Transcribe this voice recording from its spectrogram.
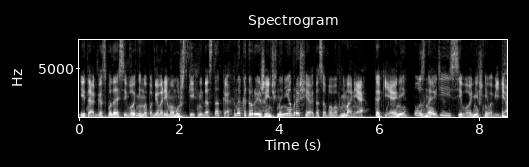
Итак, господа, сегодня мы поговорим о мужских недостатках, на которые женщины не обращают особого внимания. Какие они, узнаете из сегодняшнего видео.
